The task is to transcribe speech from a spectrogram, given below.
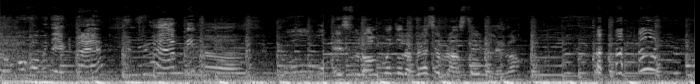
लोगों को भी देखना है। हाँ। इस ब्लॉग में तो लग रहा है सिर्फ़ रास्ता ही डलेगा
